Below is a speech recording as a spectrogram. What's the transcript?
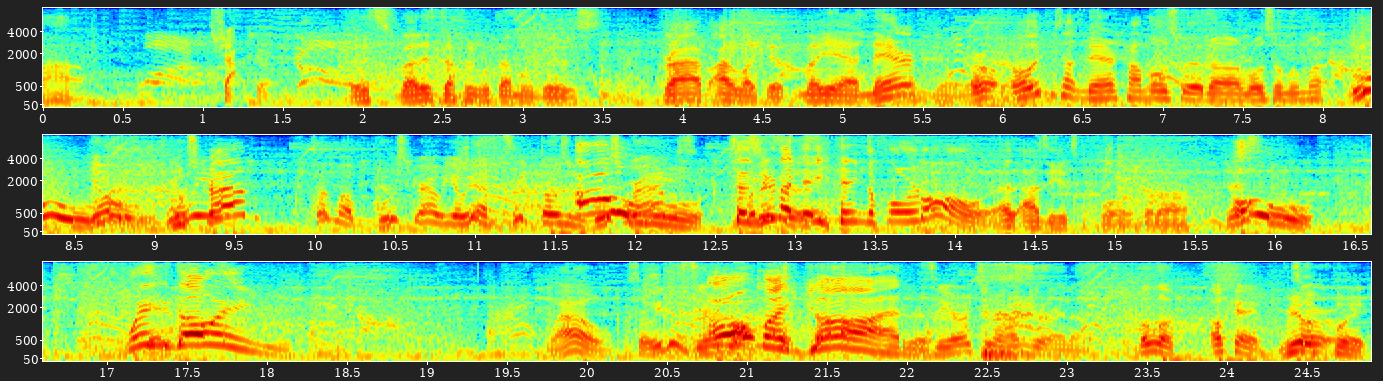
Ah. Shotgun. It's, that is definitely what that move is. Grab, I like it. No, yeah, Nair, Yeah, Nair ear- early percent Nair combos with uh, Rose and Luma. Ooh, Yo, boost we- grab. Talking about boost grab, yeah, we have to take those boost Oh, grabs. says you're not this? getting hitting the floor at all as he hits the floor. But uh, oh, where are you going? Wow, so we just zero. Oh my God! Zero to 100 right now. But look, okay. Real so, quick.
